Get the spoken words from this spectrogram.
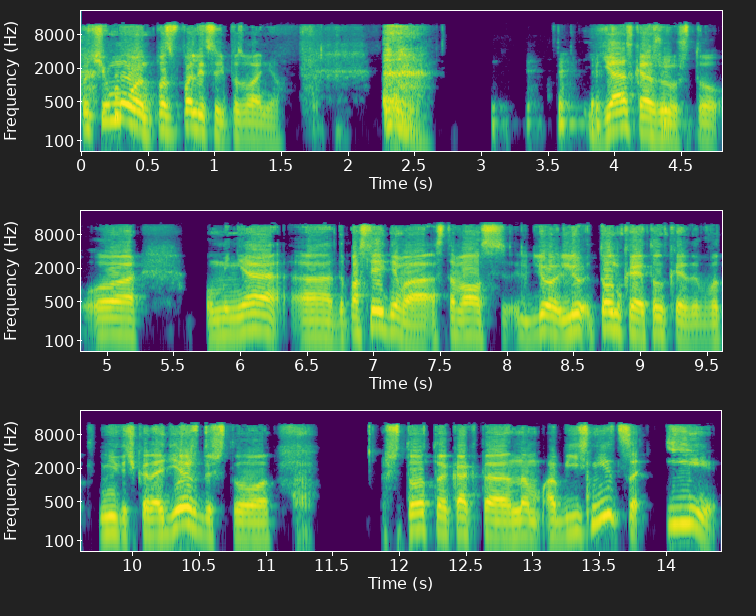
почему он в полицию не позвонил? Я скажу, что у меня э, до последнего оставалась тонкая-тонкая вот ниточка надежды, что что-то как-то нам объяснится. И,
